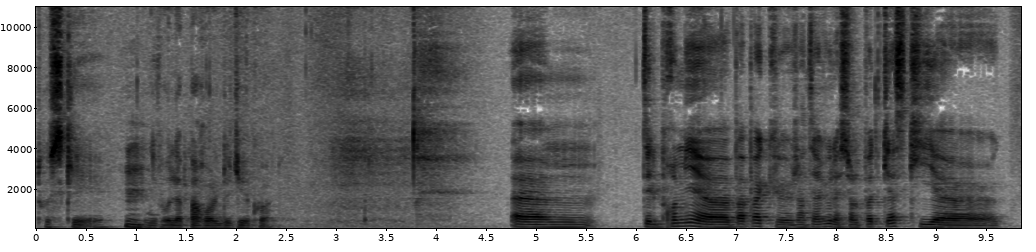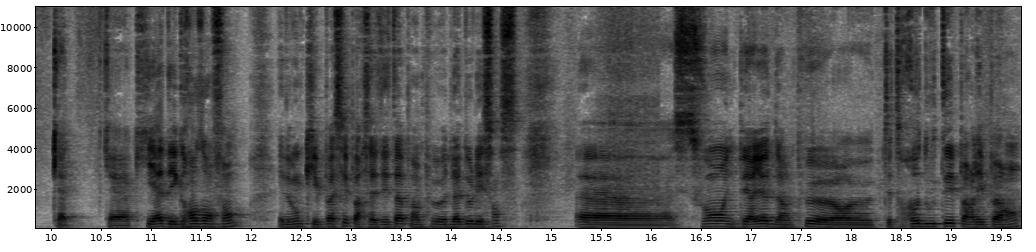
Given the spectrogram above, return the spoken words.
tout ce qui est Hmm. au niveau de la parole de Dieu, quoi. Euh, T'es le premier euh, papa que j'interviewe là sur le podcast qui, euh, qui, a, qui, a, qui a des grands enfants et donc qui est passé par cette étape un peu de l'adolescence. Euh, c'est souvent une période un peu euh, peut-être redoutée par les parents.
